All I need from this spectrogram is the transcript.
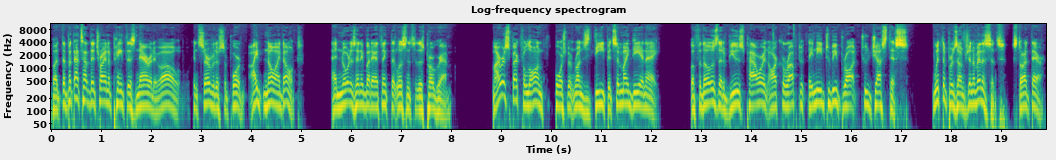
But but that's how they're trying to paint this narrative. Oh, conservative support. I no, I don't, and nor does anybody I think that listens to this program. My respect for law enforcement runs deep. It's in my DNA. But for those that abuse power and are corrupt, they need to be brought to justice with the presumption of innocence. Start there.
